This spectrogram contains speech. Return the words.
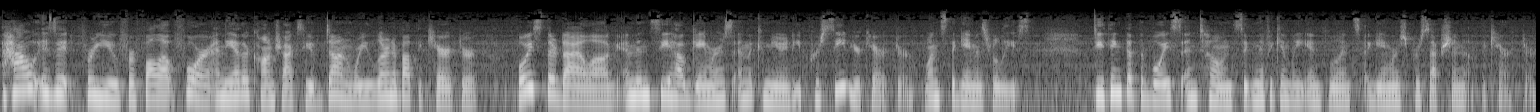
How is it for you for Fallout 4 and the other contracts you've done where you learn about the character, voice their dialogue, and then see how gamers and the community perceive your character once the game is released? Do you think that the voice and tone significantly influence a gamer's perception of the character?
